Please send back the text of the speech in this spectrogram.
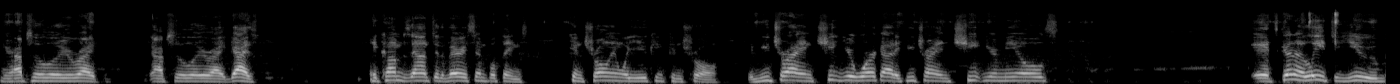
You're absolutely right. Absolutely right. Guys, it comes down to the very simple things controlling what you can control. If you try and cheat your workout, if you try and cheat your meals, it's going to lead to you,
